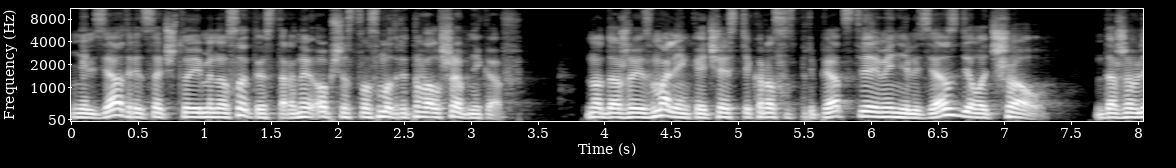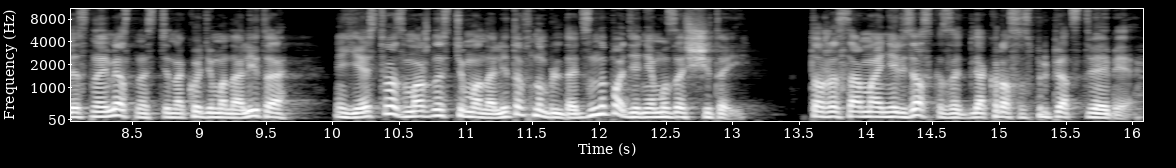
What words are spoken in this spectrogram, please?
Нельзя отрицать, что именно с этой стороны общество смотрит на волшебников. Но даже из маленькой части кросса с препятствиями нельзя сделать шоу. Даже в лесной местности на коде Монолита есть возможность у Монолитов наблюдать за нападением и защитой. То же самое нельзя сказать для кросса с препятствиями.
